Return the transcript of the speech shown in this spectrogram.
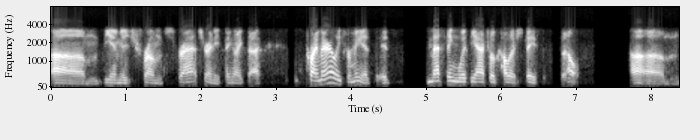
um, the image from scratch or anything like that. Primarily for me, it's it's messing with the actual color space itself, um,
